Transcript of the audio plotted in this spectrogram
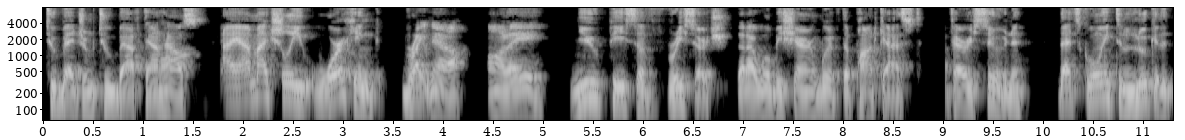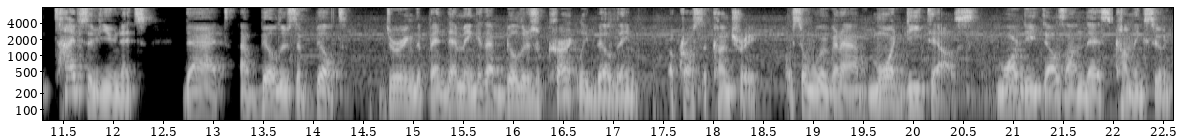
two bedroom, two bath townhouse. I am actually working right now on a new piece of research that I will be sharing with the podcast very soon that's going to look at the types of units that uh, builders have built during the pandemic and that builders are currently building across the country. So we're going to have more details, more details on this coming soon.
